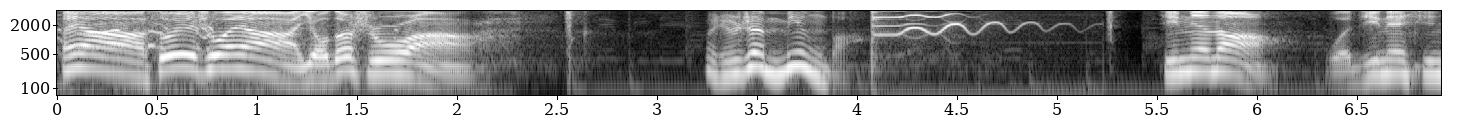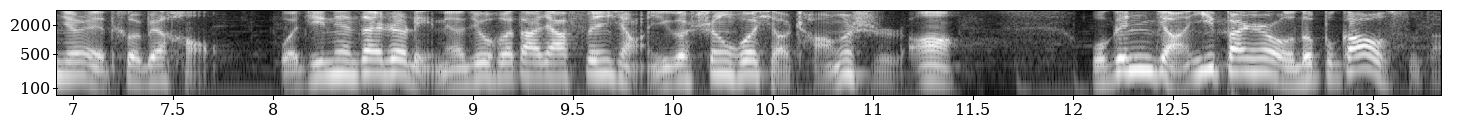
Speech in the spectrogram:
哎呀，所以说呀，有的时候啊，我就认命吧。今天呢，我今天心情也特别好。我今天在这里呢，就和大家分享一个生活小常识啊。我跟你讲，一般人我都不告诉的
